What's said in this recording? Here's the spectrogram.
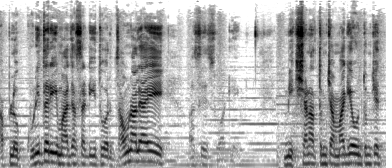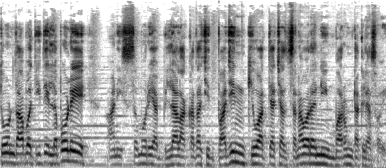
आपलं कुणीतरी माझ्यासाठी इथवर जाऊन आले आहे. असेच वाटले. मी क्षणात तुमच्या मागे येऊन तुमचे तोंड दाबत इथे लपवले आणि समोर या भिल्लाला कदाचित बाजीन किंवा त्याच्या जनावरांनी मारून टाकले असावे.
